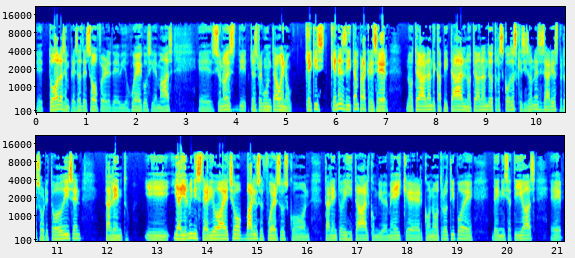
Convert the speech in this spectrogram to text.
eh, todas las empresas de software, de videojuegos y demás, eh, si uno les, les pregunta, bueno, ¿Qué, necesitan para crecer? No te hablan de capital, no te hablan de otras cosas que sí son necesarias, pero sobre todo dicen talento. Y, ahí el ministerio ha hecho varios esfuerzos con talento digital, con ViveMaker, con otro tipo de, iniciativas. Eh,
